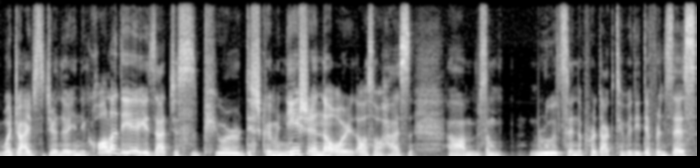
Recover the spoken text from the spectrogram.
What drives gender inequality? Is that just pure discrimination or it also has um, some roots in the productivity differences.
